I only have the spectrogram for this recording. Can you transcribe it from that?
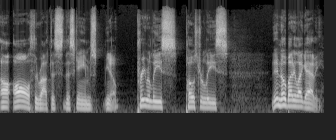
all, all throughout this this game's you know pre-release, post-release. Didn't nobody like Abby.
